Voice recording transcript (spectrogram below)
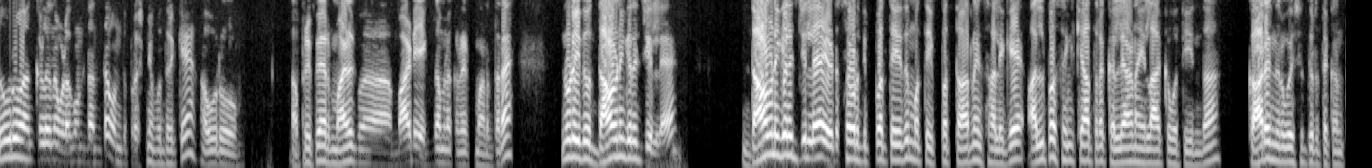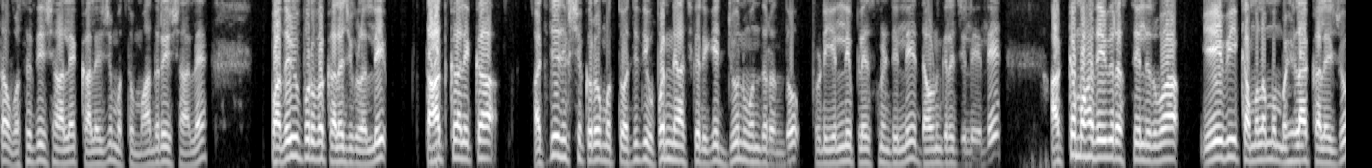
ನೂರು ಅಂಕಗಳನ್ನ ಒಳಗೊಂಡಂತ ಒಂದು ಪ್ರಶ್ನೆ ಪತ್ರಿಕೆ ಅವರು ಪ್ರಿಪೇರ್ ಮಾಡಿ ಮಾಡಿ ಎಕ್ಸಾಮ್ ಕಂಡಕ್ಟ್ ಮಾಡ್ತಾರೆ. ನೋಡಿ, ಇದು ದಾವಣಗೆರೆ ಜಿಲ್ಲೆ. ದಾವಣಗೆರೆ ಜಿಲ್ಲೆ ಎರಡ್ ಸಾವಿರದ ಇಪ್ಪತ್ತೈದು ಮತ್ತು ಇಪ್ಪತ್ತಾರನೇ ಸಾಲಿಗೆ ಅಲ್ಪಸಂಖ್ಯಾತರ ಕಲ್ಯಾಣ ಇಲಾಖೆ ವತಿಯಿಂದ ಕಾರ್ಯನಿರ್ವಹಿಸುತ್ತಿರತಕ್ಕಂಥ ವಸತಿ ಶಾಲೆ, ಕಾಲೇಜು ಮತ್ತು ಮಾದರಿ ಶಾಲೆ ಪದವಿ ಪೂರ್ವ ಕಾಲೇಜುಗಳಲ್ಲಿ ತಾತ್ಕಾಲಿಕ ಅತಿಥಿ ಶಿಕ್ಷಕರು ಮತ್ತು ಅತಿಥಿ ಉಪನ್ಯಾಸಕರಿಗೆ ಜೂನ್ ಒಂದರಂದು ಎಲ್ಲಿ ಪ್ಲೇಸ್ಮೆಂಟ್ ಇಲ್ಲಿ, ದಾವಣಗೆರೆ ಜಿಲ್ಲೆಯಲ್ಲಿ. ಅಕ್ಕ ಮಹಾದೇವಿ ರಸ್ತೆಯಲ್ಲಿರುವ ಎ ವಿ ಕಮಲಮ್ಮ ಮಹಿಳಾ ಕಾಲೇಜು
